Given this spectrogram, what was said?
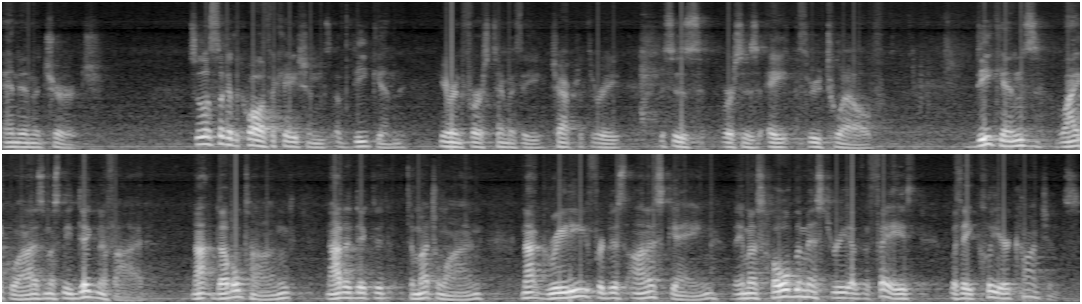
and in the church. So let's look at the qualifications of deacon here in 1 Timothy chapter 3. This is verses 8 through 12. Deacons, likewise, must be dignified, not double tongued, not addicted to much wine, not greedy for dishonest gain. They must hold the mystery of the faith with a clear conscience.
